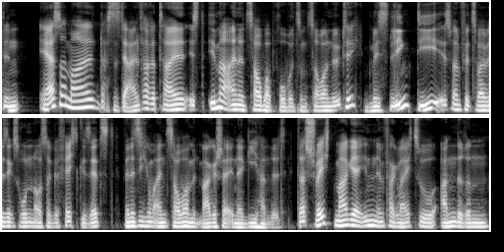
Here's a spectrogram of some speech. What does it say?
Denn Erst einmal, das ist der einfache Teil, ist immer eine Zauberprobe zum Zauber nötig. Misslingt die, ist man für zwei bis sechs Runden außer Gefecht gesetzt, wenn es sich um einen Zauber mit magischer Energie handelt. Das schwächt MagierInnen im Vergleich zu anderen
